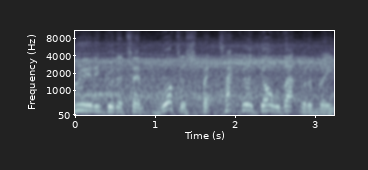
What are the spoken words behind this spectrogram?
really good attempt. What a spectacular goal that would have been.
